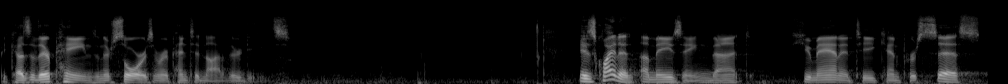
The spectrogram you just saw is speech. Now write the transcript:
because of their pains and their sores, and repented not of their deeds. It is quite amazing that humanity can persist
